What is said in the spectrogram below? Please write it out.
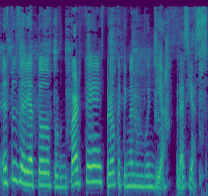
Esto sería todo por mi parte. Espero que tengan un buen día. Gracias.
